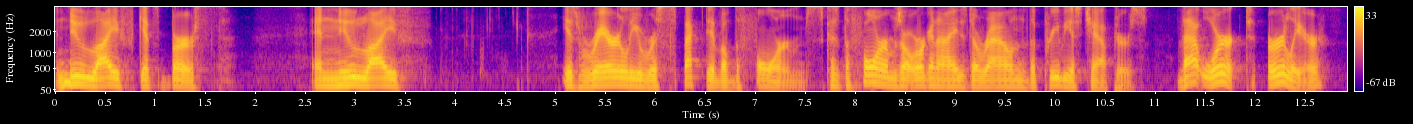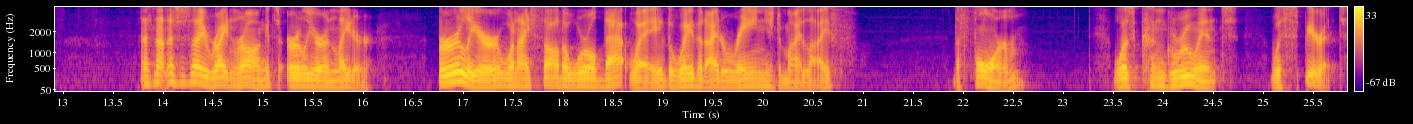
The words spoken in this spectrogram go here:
new life gets birthed, and new life is rarely respective of the forms because the forms are organized around the previous chapters. That worked earlier. And it's not necessarily right and wrong, it's earlier and later. Earlier, when I saw the world that way, the way that I'd arranged my life, the form was congruent with spirit.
